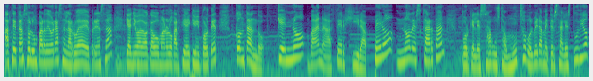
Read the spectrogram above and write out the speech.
hace tan solo un par de horas en la rueda de prensa que han llevado a cabo Manolo García y Kimi Portet contando que no van a hacer gira, pero no descartan, porque les ha gustado mucho, volver a meterse al estudio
